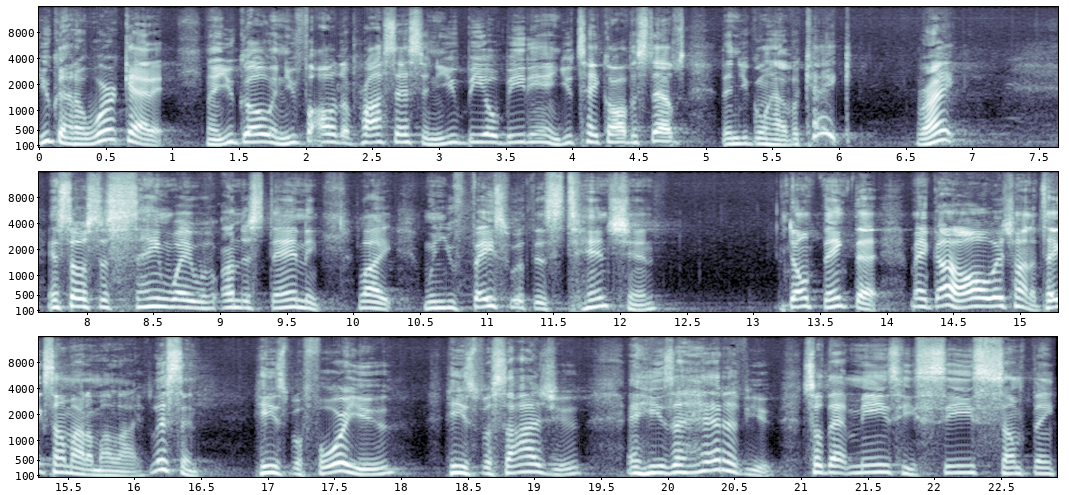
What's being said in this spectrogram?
You got to work at it. Now you go and you follow the process and you be obedient and you take all the steps, then you're going to have a cake, right? And so it's the same way with understanding. Like when you face with this tension, don't think that, man, God always trying to take something out of my life. Listen, He's before you He's beside you and he's ahead of you. So that means he sees something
